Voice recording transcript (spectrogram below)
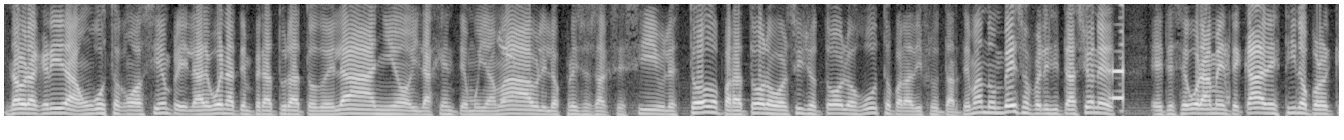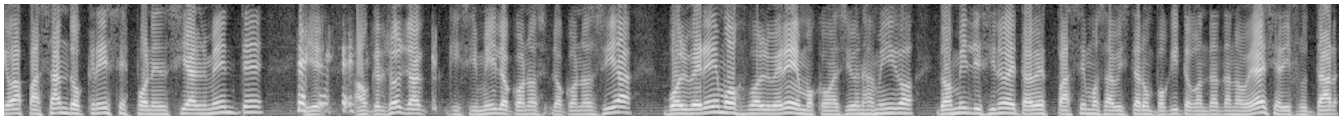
Laura querida, un gusto como siempre, y la buena temperatura todo el año, y la gente muy amable, y los precios accesibles, todo para todos los bolsillos, todos los gustos para disfrutar. Te mando un beso, felicitaciones, este, seguramente cada destino por el que vas pasando crece exponencialmente, y, eh, aunque yo ya Kissimmee lo, cono lo conocía, volveremos, volveremos, como decía un amigo, 2019 tal vez pasemos a visitar un poquito con tantas novedades y a disfrutar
